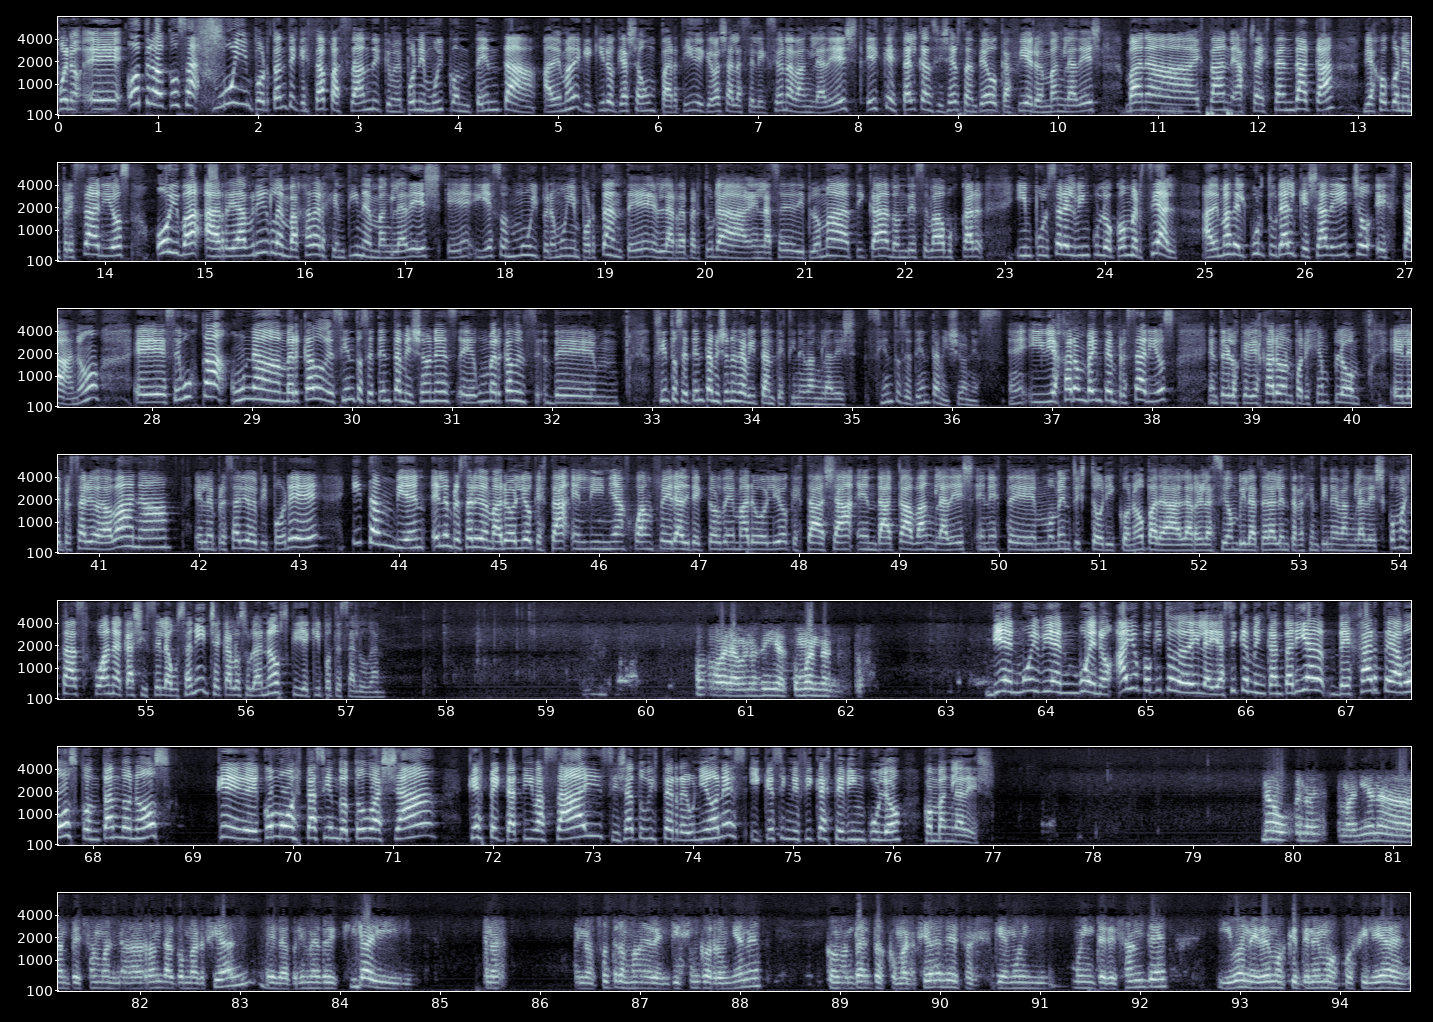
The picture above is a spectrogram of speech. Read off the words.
Bueno, eh, otra cosa muy importante que está pasando y que me pone muy contenta, además de que quiero que haya un partido y que vaya la selección a Bangladesh, es que está el canciller Santiago Cafiero en Bangladesh. Van a, están, hasta está en Dhaka, viajó con empresarios. Hoy va a reabrir la embajada argentina en Bangladesh eh, y eso es muy, pero muy importante, eh, la reapertura en la sede diplomática, donde se va a buscar impulsar el vínculo comercial, además del cultural que ya de hecho está, ¿no? se busca un mercado de 170 millones, eh, un mercado de 170 mm, millones de habitantes tiene Bangladesh, 170 millones. ¿eh? Y viajaron 20 empresarios, entre los que viajaron, por ejemplo, el empresario de Habana, el empresario de Piporé y también el empresario de Marolio que está en línea, Juan Fera, director de Marolio, que está allá en Dhaka, Bangladesh, en este momento histórico, ¿no? Para la relación bilateral entre Argentina y Bangladesh. ¿Cómo estás, Juan? Acá Gisela Usaniche, Carlos Ulanovsky y equipo te saludan. Hola, buenos días, ¿cómo andan? Bien, muy bien. Bueno, hay un poquito de delay, así que me encantaría dejarte a vos contándonos qué, cómo está haciendo todo allá, qué expectativas hay, si ya tuviste reuniones y qué significa este vínculo con Bangladesh. No, bueno, mañana empezamos la ronda comercial de la primera gira y bueno, nosotros más de 25 reuniones con contactos comerciales, así que muy muy interesante. Y bueno, y vemos que tenemos posibilidades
